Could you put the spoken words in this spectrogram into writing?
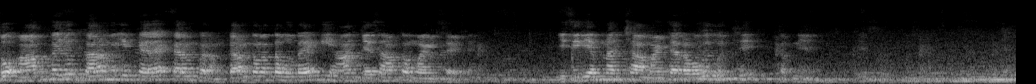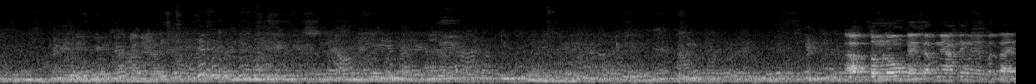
तो आपका जो कर्म, ये कह रहा है कर्म कर्म। कर्म का मतलब होता है कि हाँ जैसा आपका माइंड सेट है। इसीलिए अपना अच्छा माइंड सेट रखोगे तो अच्छे सपने हैं अब तुम लोगों कैसे अपने आते हैं, मुझे पता है।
